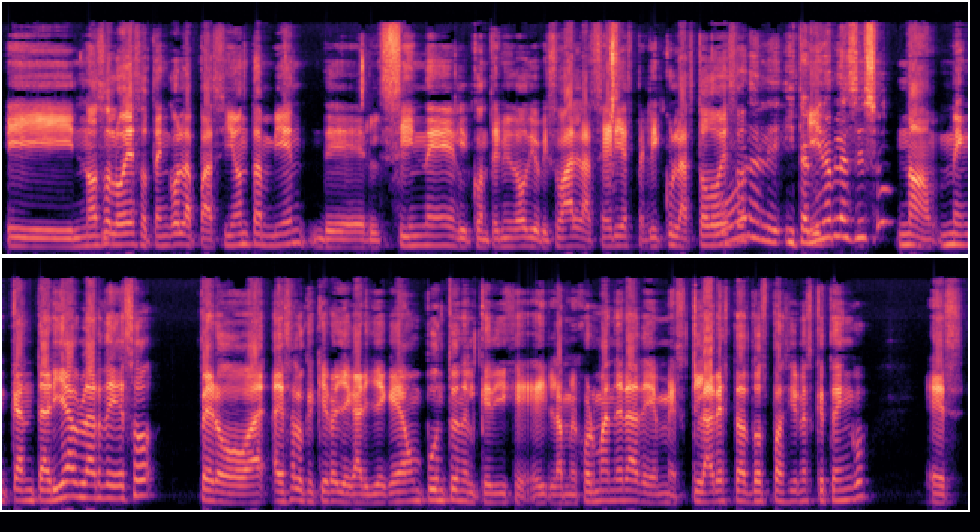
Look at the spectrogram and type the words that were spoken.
Y no solo eso, tengo la pasión también del cine, el contenido audiovisual, las series, películas, todo eso. Órale. ¿Y también Y- hablas de eso? No, me encantaría hablar de eso, pero a, a eso es a lo que quiero llegar. Llegué a un punto en el que dije, "Ey, la mejor manera de mezclar estas dos pasiones que tengo es,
